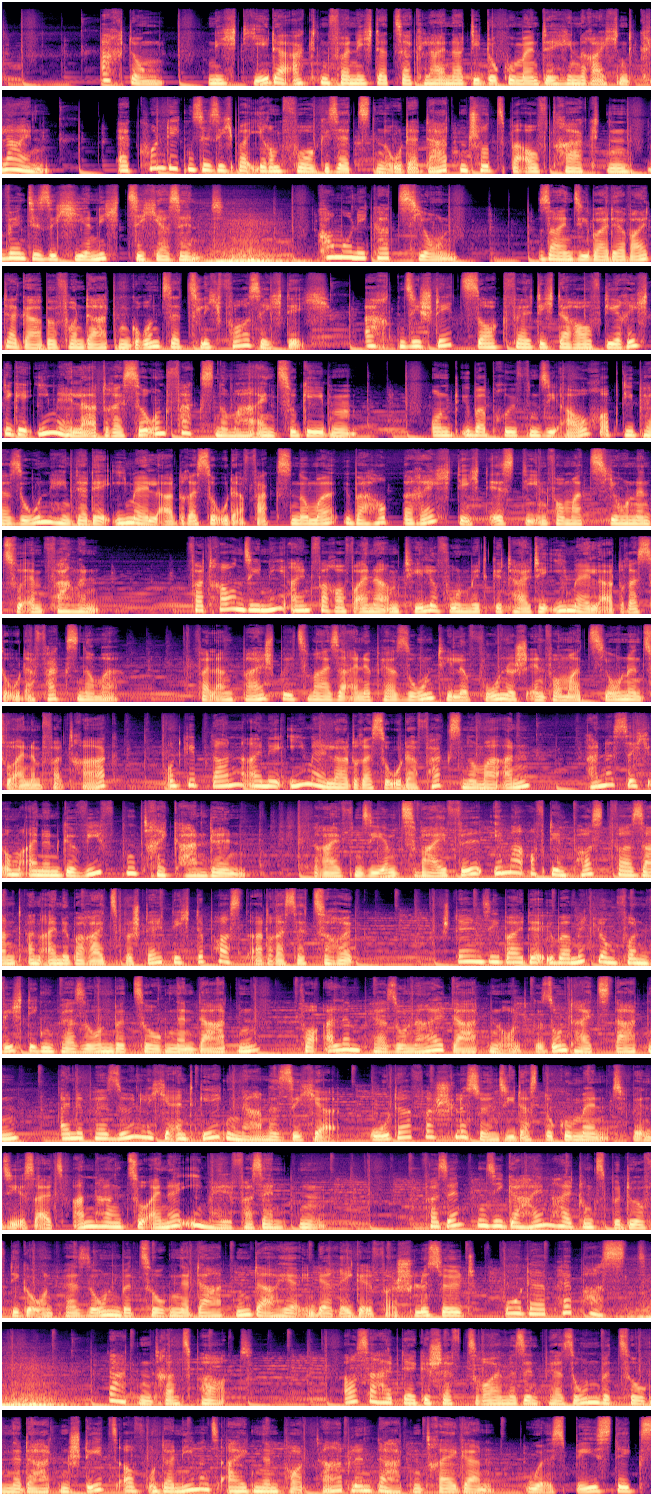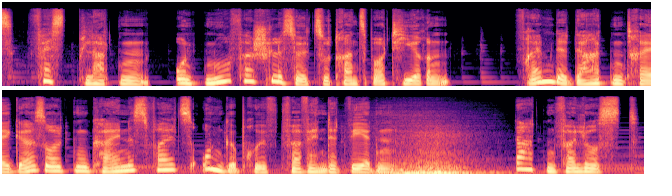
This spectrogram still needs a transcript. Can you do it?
Achtung! Nicht jeder Aktenvernichter zerkleinert die Dokumente hinreichend klein. Erkundigen Sie sich bei Ihrem Vorgesetzten oder Datenschutzbeauftragten, wenn Sie sich hier nicht sicher sind. Kommunikation. Seien Sie bei der Weitergabe von Daten grundsätzlich vorsichtig. Achten Sie stets sorgfältig darauf, die richtige E-Mail-Adresse und Faxnummer einzugeben. Und überprüfen Sie auch, ob die Person hinter der E-Mail-Adresse oder Faxnummer überhaupt berechtigt ist, die Informationen zu empfangen. Vertrauen Sie nie einfach auf eine am Telefon mitgeteilte E-Mail-Adresse oder Faxnummer. Verlangt beispielsweise eine Person telefonisch Informationen zu einem Vertrag und gibt dann eine E-Mail-Adresse oder Faxnummer an, kann es sich um einen gewieften Trick handeln. Greifen Sie im Zweifel immer auf den Postversand an eine bereits bestätigte Postadresse zurück. Stellen Sie bei der Übermittlung von wichtigen personenbezogenen Daten, vor allem Personaldaten und Gesundheitsdaten, eine persönliche Entgegennahme sicher oder verschlüsseln Sie das Dokument, wenn Sie es als Anhang zu einer E-Mail versenden. Versenden Sie geheimhaltungsbedürftige und personenbezogene Daten daher in der Regel verschlüsselt oder per Post. Datentransport. Außerhalb der Geschäftsräume sind personenbezogene Daten stets auf unternehmenseigenen portablen Datenträgern, USB-Sticks, Festplatten und nur verschlüsselt zu transportieren. Fremde Datenträger sollten keinesfalls ungeprüft verwendet werden. Datenverlust.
